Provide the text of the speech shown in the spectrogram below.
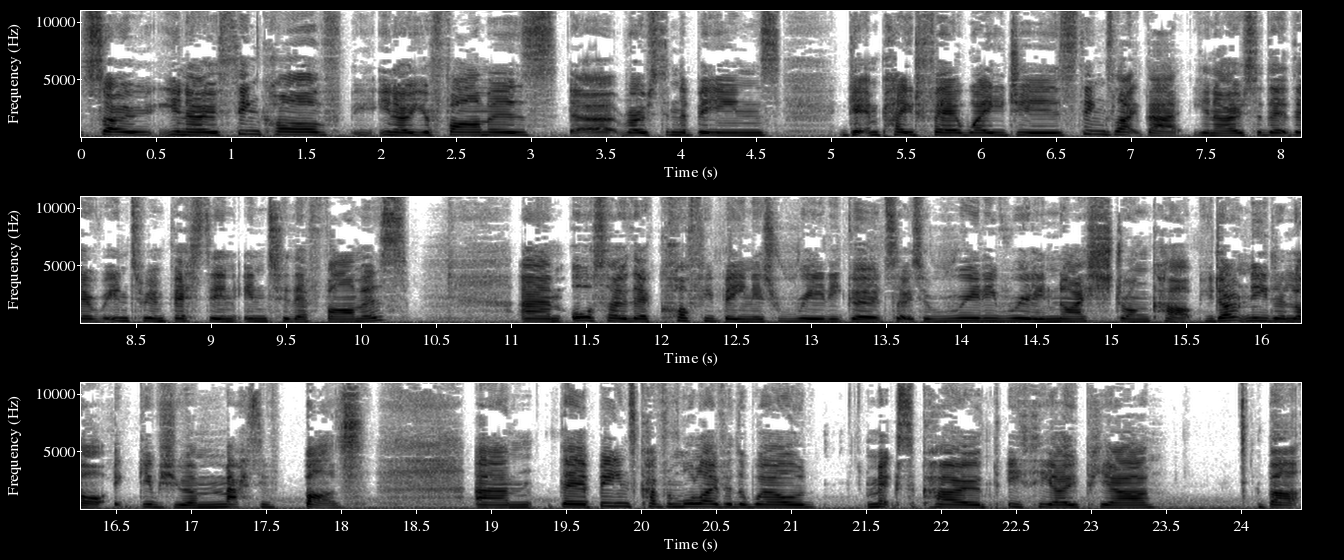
so you know think of you know your farmers uh, roasting the beans getting paid fair wages things like that you know so that they're into investing into their farmers. Um, also their coffee bean is really good so it's a really really nice strong cup. You don't need a lot. It gives you a massive buzz. Um, their beans come from all over the world mexico ethiopia but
